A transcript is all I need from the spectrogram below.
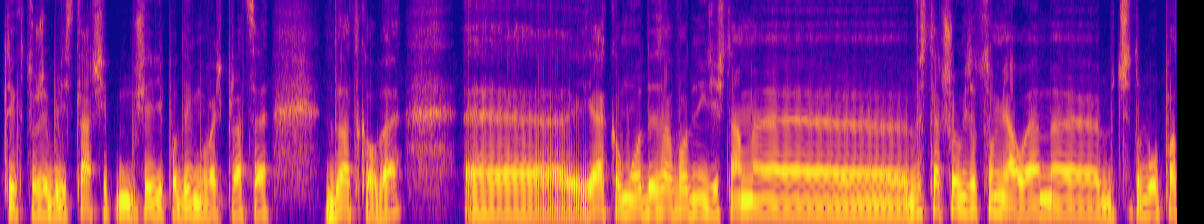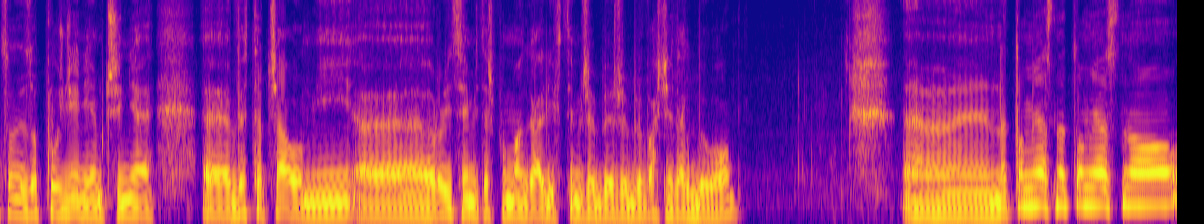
tych, którzy byli starsi, musieli podejmować prace dodatkowe. E, ja jako młody zawodnik gdzieś tam e, wystarczyło mi to, co miałem, e, czy to było płacone z opóźnieniem, czy nie, e, wystarczało mi. E, rodzice mi też pomagali w tym, żeby, żeby właśnie tak było. E, natomiast, natomiast, no...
